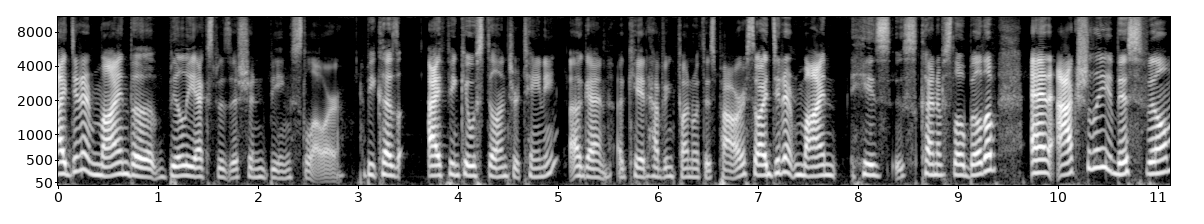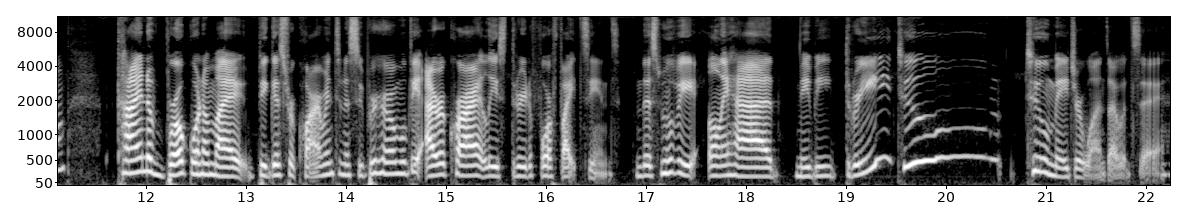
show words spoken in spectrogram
I didn't mind the Billy exposition being slower because I think it was still entertaining. Again, a kid having fun with his power, so I didn't mind his kind of slow buildup. And actually, this film kind of broke one of my biggest requirements in a superhero movie. I require at least three to four fight scenes. This movie only had maybe three, two, two major ones, I would say.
